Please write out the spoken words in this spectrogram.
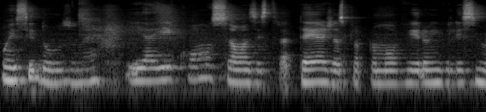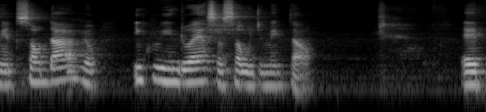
com esse idoso, né? E aí, como são as estratégias para promover o envelhecimento saudável, incluindo essa saúde mental? É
